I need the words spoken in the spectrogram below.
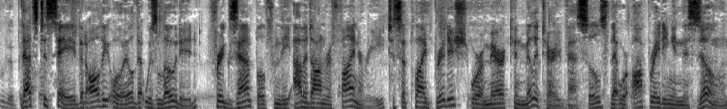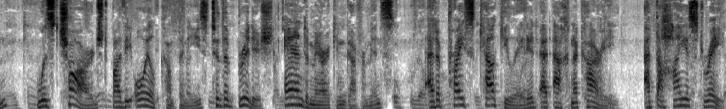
That's to say that all the oil that was loaded, for example from the Abadan refinery, to supply British or American military vessels that were operating in this zone, was charged by the oil companies to the British and American governments at a price calculated at Achnacarry, at the highest rate,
